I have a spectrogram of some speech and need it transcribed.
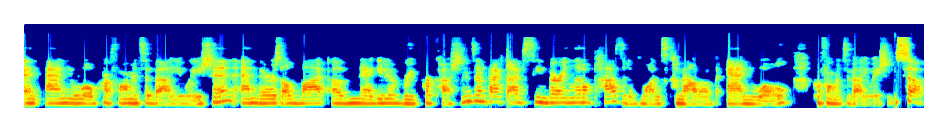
an annual performance evaluation and there's a lot of negative repercussions. In fact i've seen very little positive ones come out of annual performance evaluations. So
